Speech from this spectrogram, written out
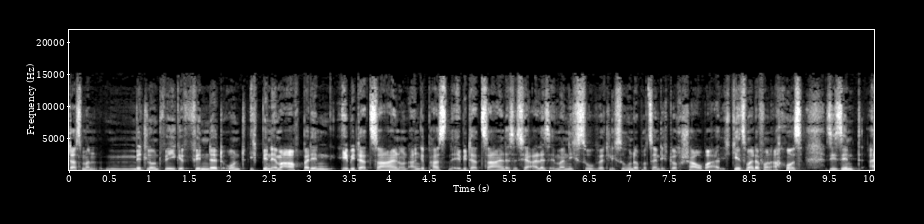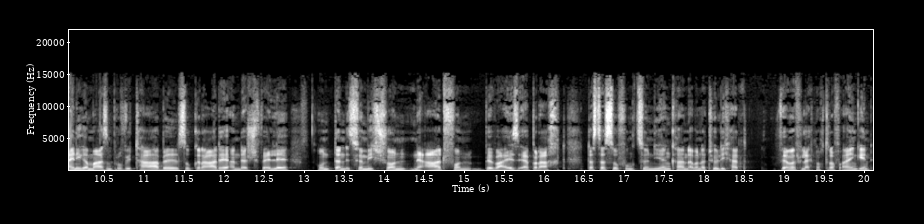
dass man Mittel und Wege findet. Und ich bin immer auch bei den EBITDA-Zahlen und angepassten EBITDA-Zahlen, das ist ja alles immer nicht so wirklich so hundertprozentig durchschaubar. Ich gehe jetzt mal davon aus, sie sind einigermaßen profitabel, so gerade an der Schwelle. Und dann ist für mich schon eine Art von Beweis erbracht, dass das so funktionieren kann. Aber natürlich hat werden wir vielleicht noch drauf eingehen,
